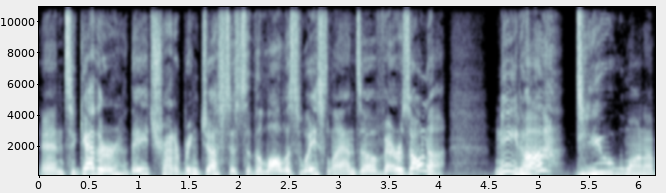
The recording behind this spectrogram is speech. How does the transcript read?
and together they try to bring justice to the lawless wastelands of Arizona. Neat, huh? Do you want to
